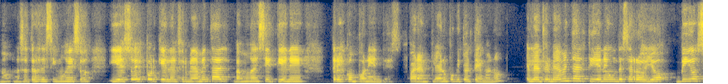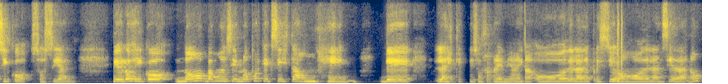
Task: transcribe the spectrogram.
¿No? Nosotros decimos eso y eso es porque la enfermedad mental, vamos a decir, tiene tres componentes, para emplear un poquito el tema, ¿no? La enfermedad mental tiene un desarrollo biopsicosocial. Biológico, no, vamos a decir, no porque exista un gen de la esquizofrenia ¿eh? o de la depresión o de la ansiedad, ¿no?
